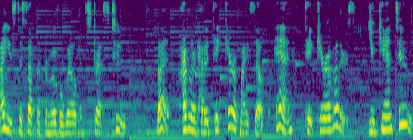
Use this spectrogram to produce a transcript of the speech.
I used to suffer from overwhelm and stress too, but I've learned how to take care of myself and take care of others. You can too.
